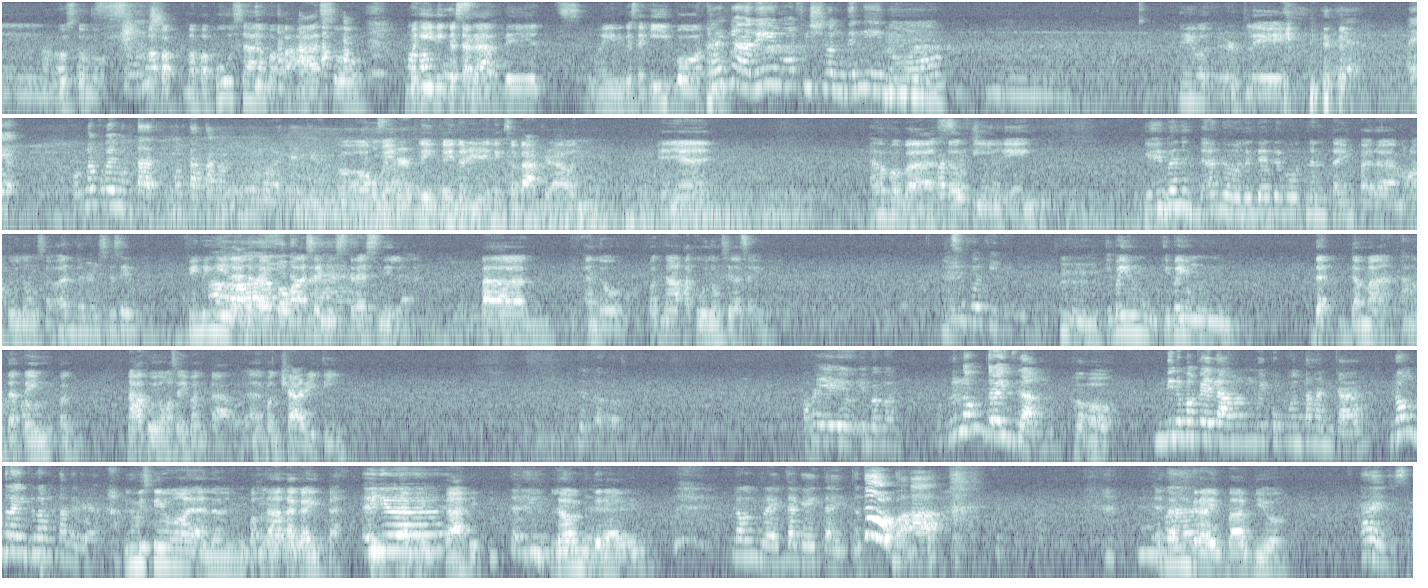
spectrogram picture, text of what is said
gusto mo. Mapa, mapapusa, mapaaso, mahilig ka sa Mapapusa. rabbits, mahilig ka sa ibon. Kahit nga ano, yung mga fish lang din eh, no? Mm. Mm. Ayun, airplane. Ayan. Ayan. Huwag na po kayo magta- magtataka kung may mga ganyan. Oo, kung may airplane kayo naririnig sa background. Ganyan. Ano pa ba? Self-healing. Yung iba nag, ano, nagde-devote ng time para makatulong sa others. Kasi feeling nila, Oo, nababawasan yun yung naman. stress nila pag, ano, pag nakakatulong sila sa iba. Kasi fulfilling din. Mm-mm. Iba yung, iba yung da, dama, Oo. dating pag nakatulong ka sa ibang tao. Ano pag charity. Totoo. O kaya yung iba mag... Long drive lang. Oo. Hindi naman kailangan may pupuntahan ka. Long drive lang talaga. Namiss ko yung mga ano, yung bakla Tagaytay. Ayun. Tagaytay. Long drive. Long drive, Tagaytay. Totoo ba? Diba? Long drive, Baguio. Ay, Diyos ko.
